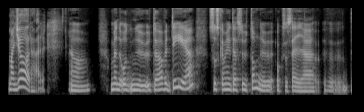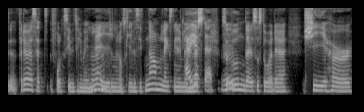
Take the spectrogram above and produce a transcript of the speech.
man gör här. Ja. Men och nu utöver det så ska man ju dessutom nu också säga, eh, för det har jag sett folk skriver till och med i Mm. mejl när de skriver sitt namn längst ner i Ja, mejlet. just det. Så Mm. under så står det she, her,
